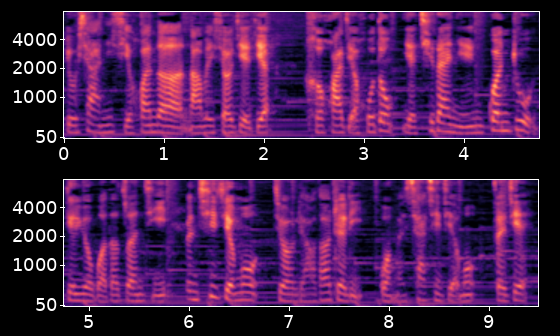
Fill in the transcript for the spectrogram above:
留下你喜欢的哪位小姐姐和花姐互动，也期待您关注订阅我的专辑。本期节目就聊到这里，我们下期节目再见。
